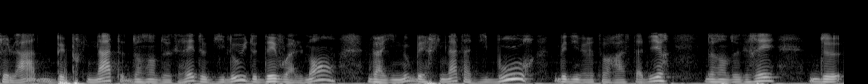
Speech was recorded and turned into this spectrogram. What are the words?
cela, Beprinat, dans un degré de guilouille, de dévoilement, Vaïnou, Beprinat à Dibour, Torah, c'est-à-dire dans un degré de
